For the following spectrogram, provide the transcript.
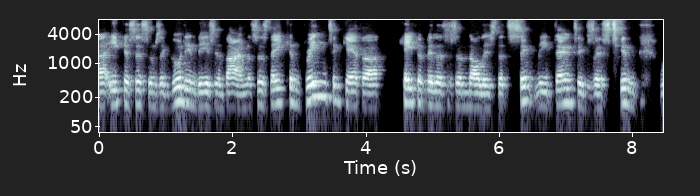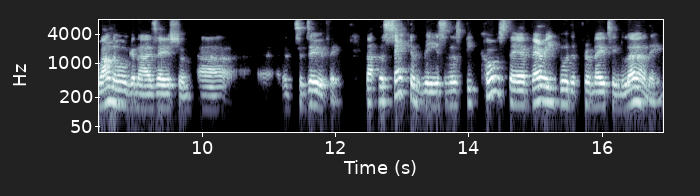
uh, ecosystems are good in these environments is they can bring together capabilities and knowledge that simply don't exist in one organization uh, to do things. But the second reason is because they're very good at promoting learning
